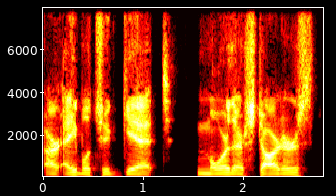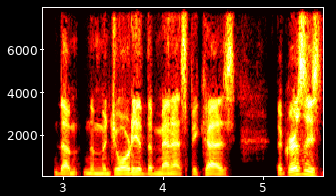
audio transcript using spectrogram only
are able to get more their starters the, the majority of the minutes because the Grizzlies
